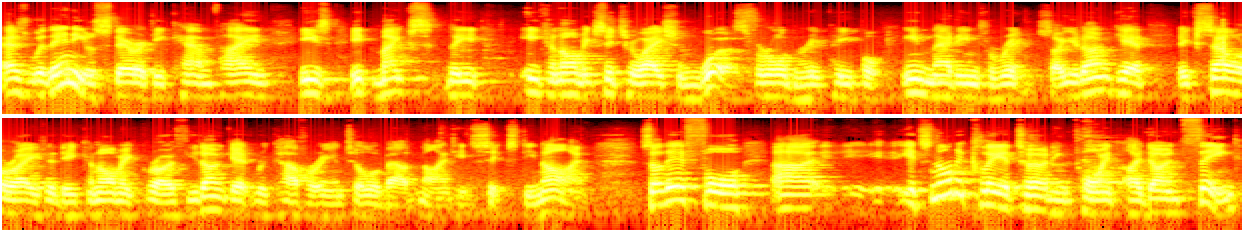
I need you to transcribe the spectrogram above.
as with any austerity campaign, is it makes the economic situation worse for ordinary people in that interim. So you don't get accelerated economic growth, you don't get recovery until about 1969. So therefore, uh, it's not a clear turning point, I don't think,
